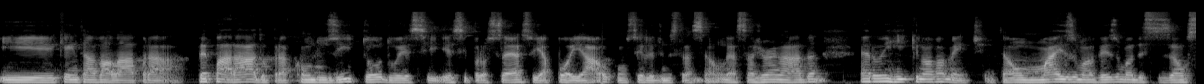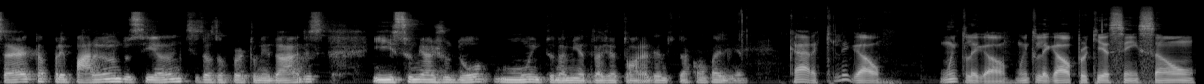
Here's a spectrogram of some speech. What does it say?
e quem estava lá para preparado para conduzir todo esse esse processo e apoiar o conselho de administração nessa jornada era o Henrique novamente. Então, mais uma vez uma decisão certa, preparando-se antes das oportunidades, e isso me ajudou muito na minha trajetória dentro da companhia. Cara, que legal. Muito legal, muito legal, porque assim, são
